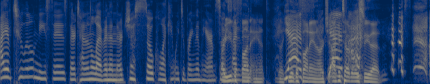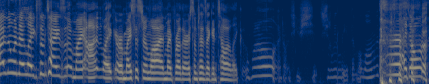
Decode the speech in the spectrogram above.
I have two little nieces. They're 10 and 11, and they're just so cool. I can't wait to bring them here. I'm so excited. Are you the fun aunt? Like, You're the fun aunt, aren't you? I can totally I- see that. I'm the one that like sometimes my aunt like or my sister in law and my brother. Sometimes I can tell her like, well, I don't. You should, should we leave them alone with her? I don't.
